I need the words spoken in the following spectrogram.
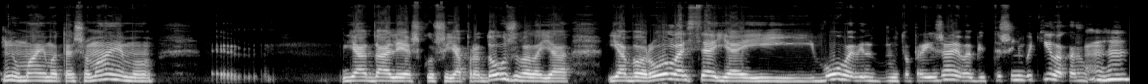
ну, маємо те, що маємо. Е, Я далі я ж що я продовжувала, я, я боролася, я і Вова, він ну, то приїжджає в обід, ти що-небудь їла? Кажу, угу.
